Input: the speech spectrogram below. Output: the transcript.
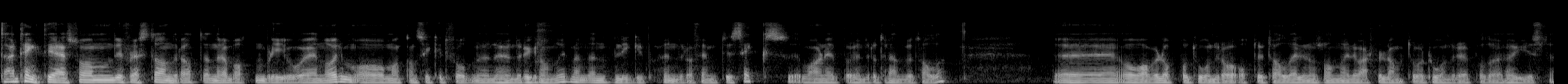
Der tenkte jeg som de fleste andre at den rabatten blir jo enorm, og man kan sikkert få den under 100 kroner, men den ligger på 156, var nede på 130-tallet. Eh, og var vel oppe på 280-tallet eller noe sånt, eller i hvert fall langt over 200 på det høyeste.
